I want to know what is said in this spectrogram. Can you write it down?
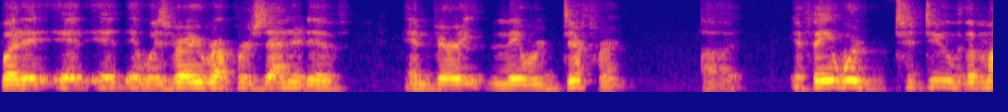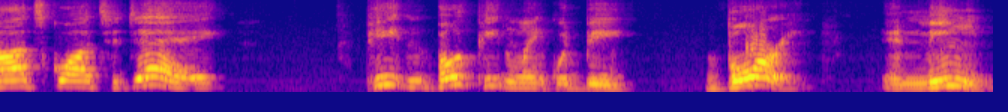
But it it, it was very representative and very and they were different. Uh, if they were to do the Mod Squad today, Pete and both Pete and Link would be boring and mean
